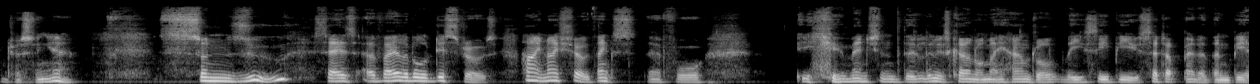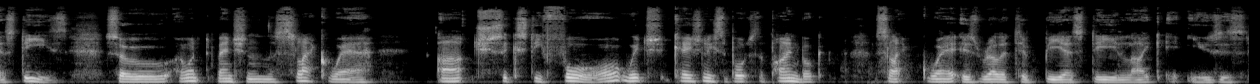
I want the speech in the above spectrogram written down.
Interesting, yeah. Sun Tzu says available distros. Hi, nice show. Thanks uh, for. You mentioned the Linux kernel may handle the CPU setup better than BSDs. So I want to mention the Slackware Arch 64, which occasionally supports the Pinebook. Slackware is relative BSD like it uses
